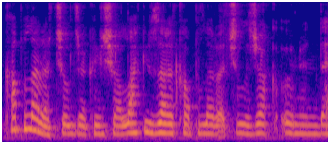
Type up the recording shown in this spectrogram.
Kapılar açılacak inşallah. Güzel kapılar açılacak önünde.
